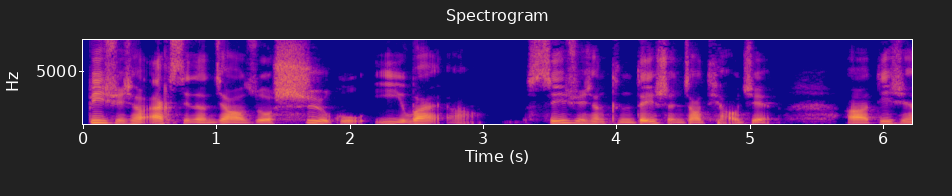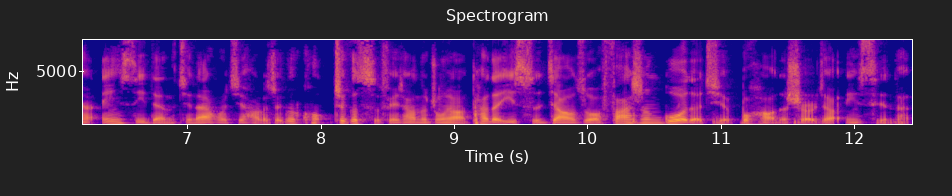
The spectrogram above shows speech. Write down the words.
B 选项 accident 叫做事故意外啊。C 选项 condition 叫条件啊，D 选项 incident，请大家伙记好了，这个空这个词非常的重要，它的意思叫做发生过的且不好的事儿叫 incident，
